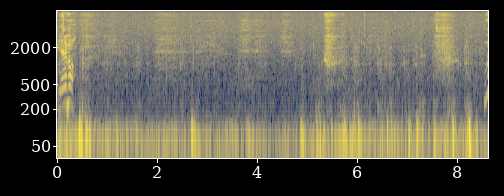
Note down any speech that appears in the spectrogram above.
Beautiful. Woo!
